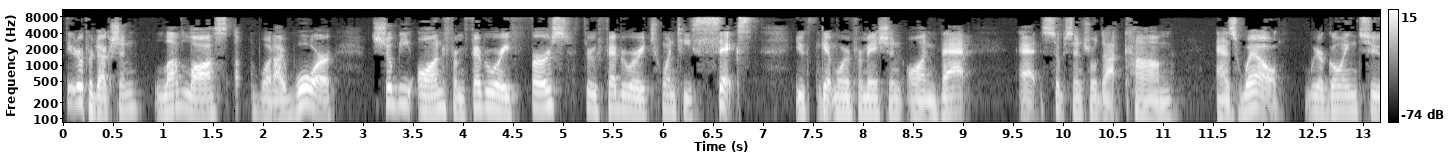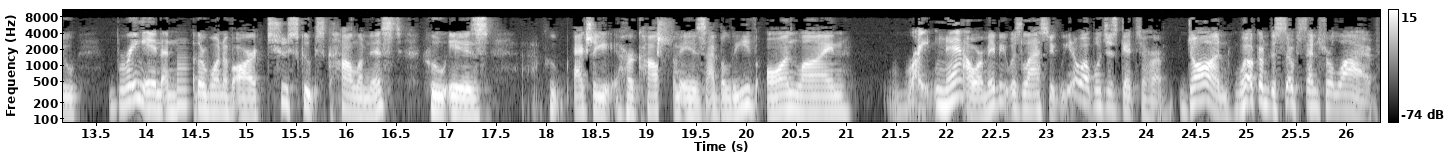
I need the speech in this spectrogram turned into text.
theater production Love, Loss, and What I Wore. She'll be on from February 1st through February 26th. You can get more information on that at soapcentral.com as well. We are going to bring in another one of our Two Scoops columnists who is, who actually her column is, I believe, online right now, or maybe it was last week. You know what? We'll just get to her. Dawn, welcome to Soap Central Live.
